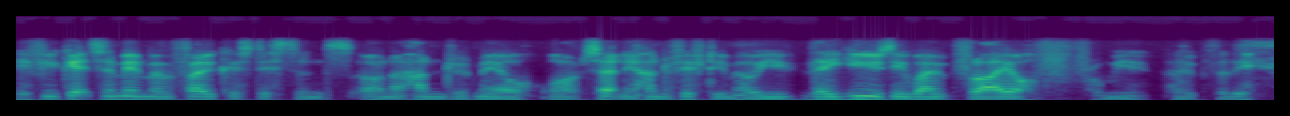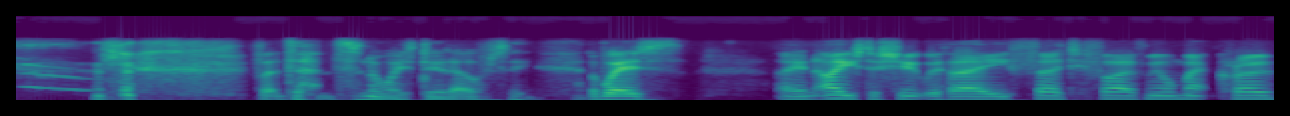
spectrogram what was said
if you get to minimum focus distance on 100 mil or certainly 150 mil, you, they usually won't fly off from you, hopefully. but that doesn't always do that, obviously. Whereas, I mean, I used to shoot with a 35 mil macro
